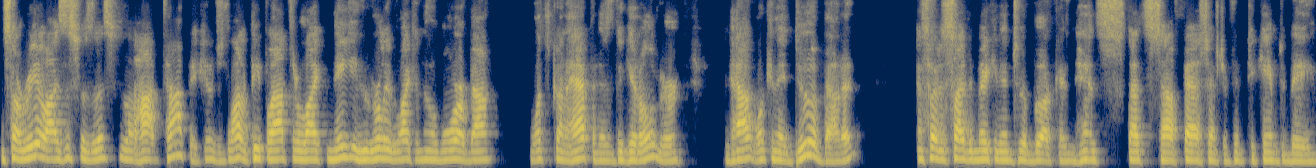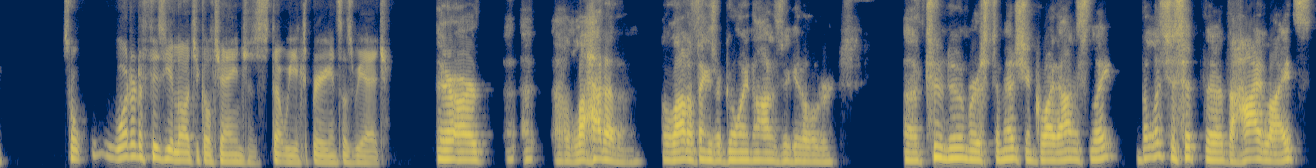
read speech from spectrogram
And so I realized this was this was a hot topic. There's a lot of people out there like me who really would like to know more about what's going to happen as they get older and how what can they do about it. And so I decided to make it into a book, and hence that's how Faster After 50 came to be. So, what are the physiological changes that we experience as we age? There are a, a lot of them a lot of things are going on as we get older. Uh, too numerous to mention, quite honestly. But let's just hit the, the highlights,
